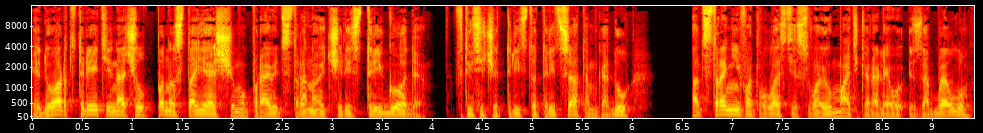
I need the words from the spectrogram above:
Эдуард III начал по-настоящему править страной через три года – в 1330 году, отстранив от власти свою мать королеву Изабеллу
